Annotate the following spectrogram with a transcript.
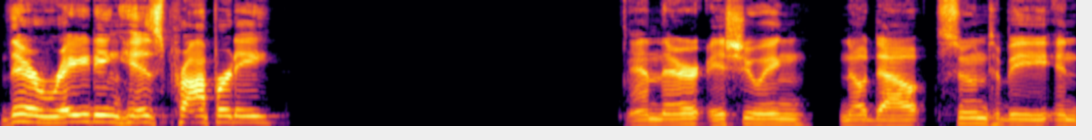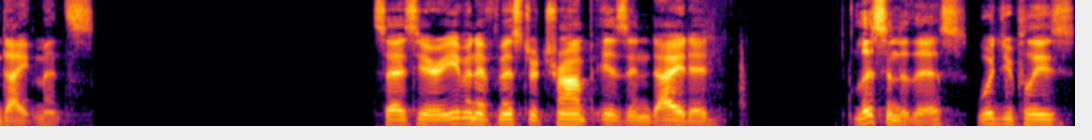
They're raiding his property. And they're issuing, no doubt, soon to be indictments. It says here even if Mr. Trump is indicted, listen to this, would you please?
